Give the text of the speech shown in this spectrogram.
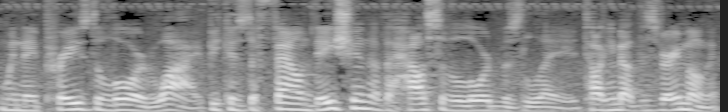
when they praised the Lord. Why? Because the foundation of the house of the Lord was laid. Talking about this very moment.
